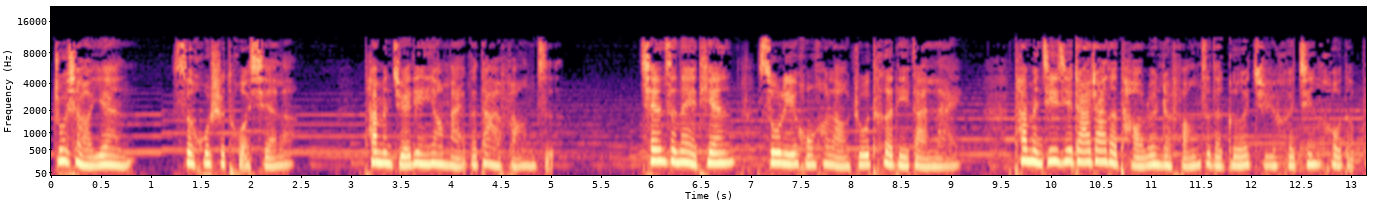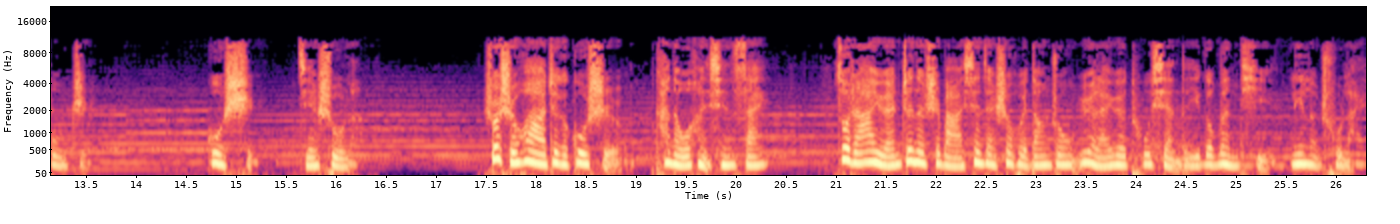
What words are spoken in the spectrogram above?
朱小燕似乎是妥协了，他们决定要买个大房子。签字那天，苏黎红和老朱特地赶来，他们叽叽喳喳的讨论着房子的格局和今后的布置。故事结束了。说实话，这个故事看得我很心塞。作者阿元真的是把现在社会当中越来越凸显的一个问题拎了出来。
